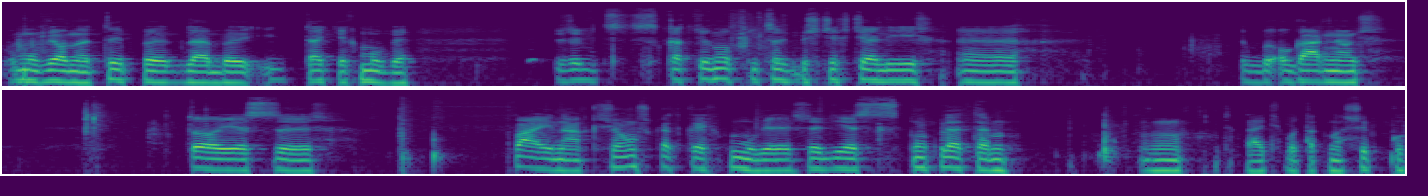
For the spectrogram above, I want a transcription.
umówione typy gleby i tak jak mówię, jeżeli z kationówki coś byście chcieli e, jakby ogarnąć, to jest fajna książka, tylko jak mówię, jeżeli jest z kompletem, mm, czekajcie, bo tak na szybko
